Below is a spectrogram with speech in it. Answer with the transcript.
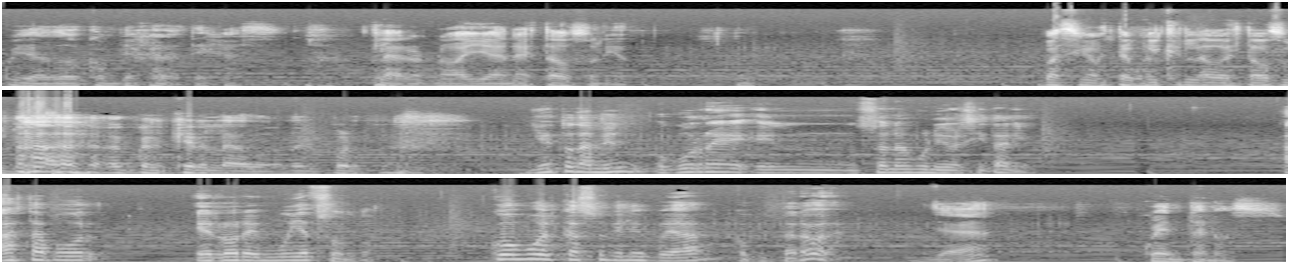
cuidado con viajar a Texas. Claro, no vayan a Estados Unidos. Básicamente a cualquier lado de Estados Unidos. a cualquier lado, no importa. Y esto también ocurre en zonas universitarias. Hasta por errores muy absurdos. Como el caso que les voy a comentar ahora. ya. Cuéntanos.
